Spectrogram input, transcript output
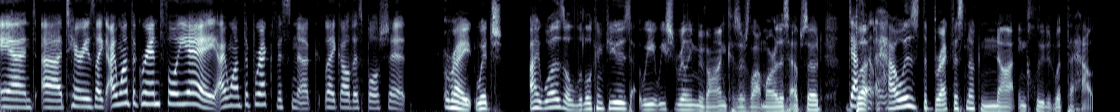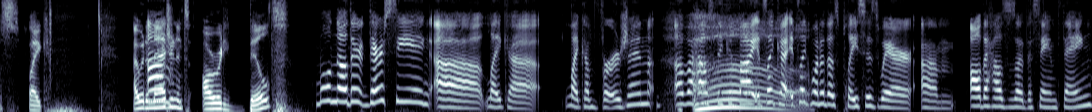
and uh, Terri's like, I want the grand foyer. I want the breakfast nook. Like all this bullshit. Right, which I was a little confused. We we should really move on because there's a lot more of this episode. Definitely. But how is the breakfast nook not included with the house? Like, I would Um, imagine it's already built. Well, no, they're they're seeing uh like a like a version of a house they could buy. It's like a, it's like Oh. one of those places where um all the houses are the same thing.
